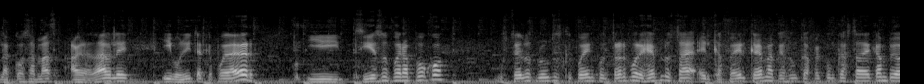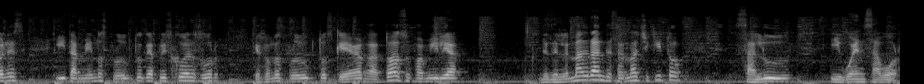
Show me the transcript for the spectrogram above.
la cosa más agradable y bonita que puede haber. Y si eso fuera poco, usted los productos que puede encontrar, por ejemplo, está el café del crema, que es un café con casta de campeones, y también los productos de Aprisco del Sur, que son los productos que llevan a toda su familia, desde el más grande hasta el más chiquito, salud y buen sabor.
